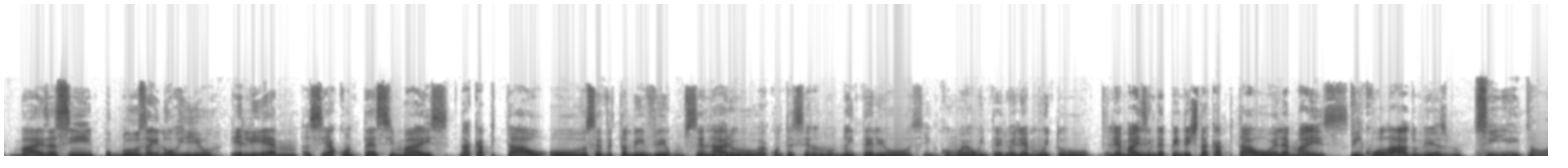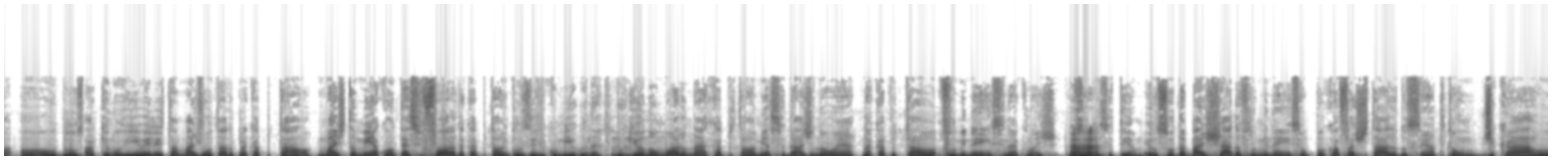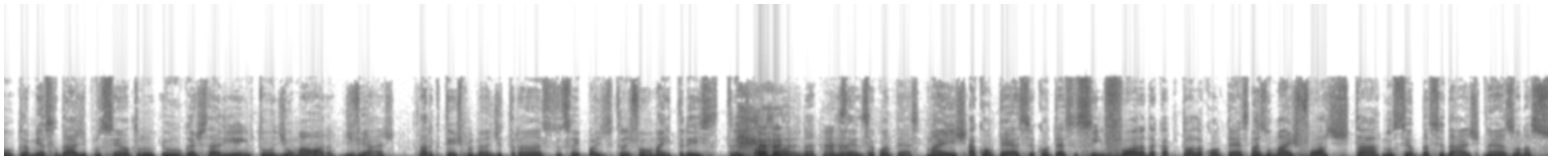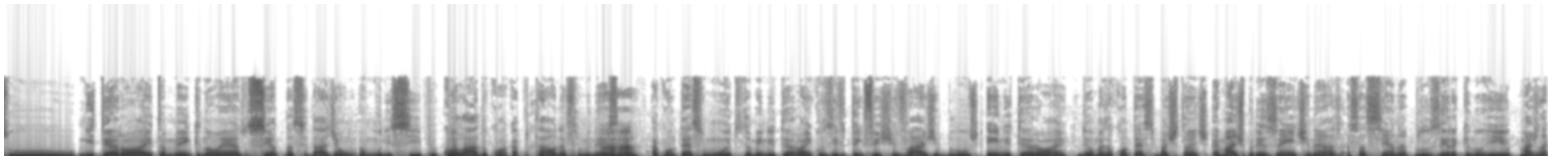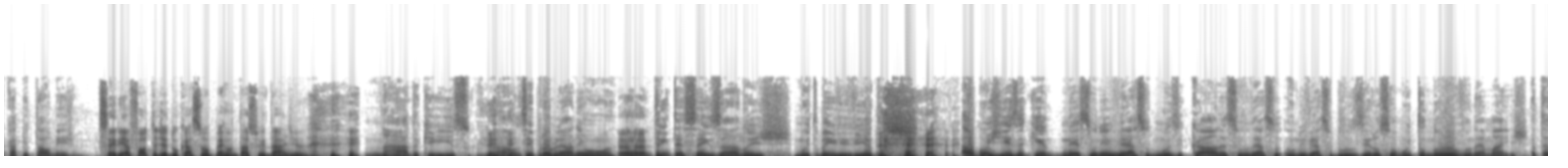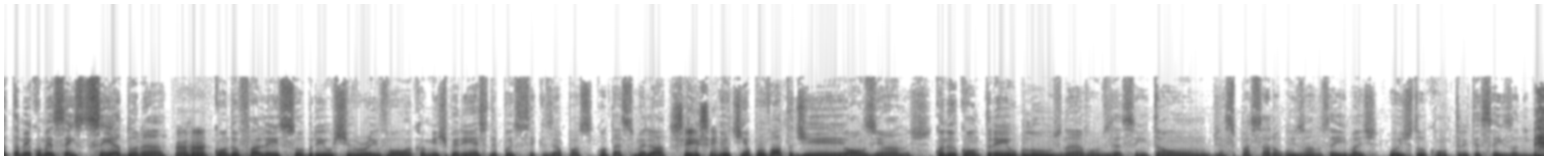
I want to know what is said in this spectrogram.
Mas, assim, o blues aí no Rio, ele é, assim, acontece mais na capital ou você vê, também vê um cenário acontecendo no, no interior, assim? Como é o interior? Ele é muito... Ele é mais independente da capital ou ele é mais vinculado mesmo? Sim, então, o, o blues aqui no Rio, ele está mais voltado para a capital, mas também acontece fora da capital, inclusive comigo, né? Uhum. Porque eu não moro na capital, a minha cidade não é na capital fluminense, né? Que nós usamos uhum. esse termo. Eu sou da Baixada Fluminense, um pouco afastado do centro. Então, de carro, da minha cidade para o centro, eu gastaria em torno de uma hora de viagem. Claro que tem os problemas de trânsito, isso aí pode se transformar em três, três quatro horas, né? uhum. isso, isso, acontece. Mas acontece, acontece sim, fora da capital acontece, mas o mais forte está no centro da cidade, né? Zona Sul, Niterói também, que não é centro da cidade, é um, é um município colado com a capital, né? Fluminense. Uhum. Acontece muito também em Niterói, inclusive tem festivais de blues em Niterói, entendeu? Mas acontece bastante. É mais presente, né? Essa cena bluseira aqui no Rio, mas na capital mesmo. Seria falta de educação perguntar a sua idade? Nada, que isso. Não, sem problema nenhum. Uhum. 36 anos muito bem vividos. Alguns dizem que nesse universo musical, nesse universo, universo bluseiro, eu sou muito novo, né? Mas eu, eu também comecei cedo, né? Uhum. Quando eu falei sobre o Steve Ray Vaughan, com a minha experiência, depois se você quiser eu posso contar isso melhor. Sim, sim. Eu tinha por volta de 11 anos. Quando eu encontrei o blues, né? Vamos dizer assim. Então, já se passaram alguns anos aí, mas hoje estou com 36 aninhos.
